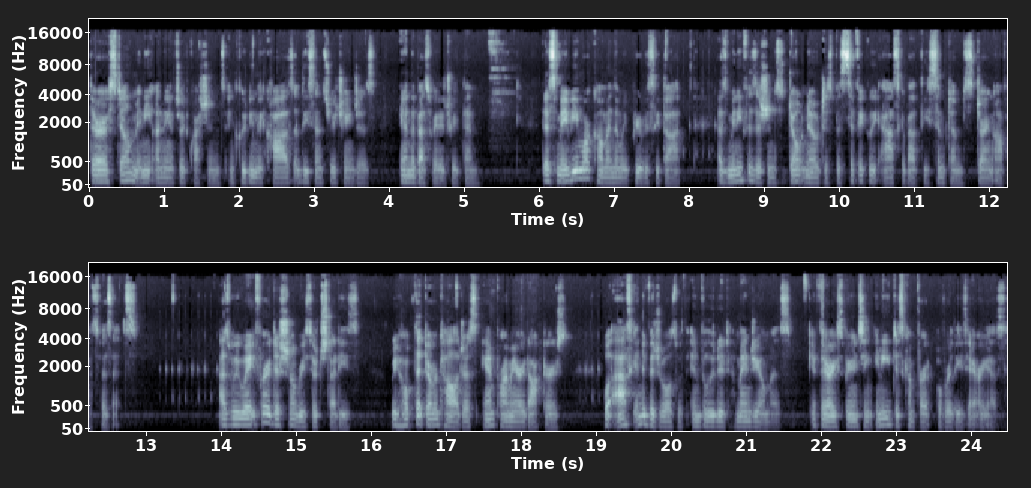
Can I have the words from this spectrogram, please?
there are still many unanswered questions, including the cause of these sensory changes and the best way to treat them. This may be more common than we previously thought, as many physicians don't know to specifically ask about these symptoms during office visits. As we wait for additional research studies, we hope that dermatologists and primary doctors will ask individuals with involuted hemangiomas if they are experiencing any discomfort over these areas.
